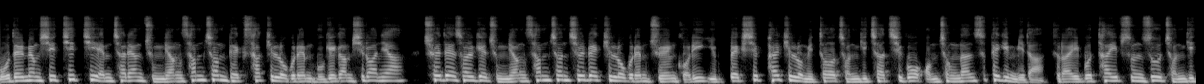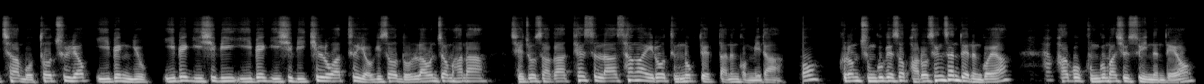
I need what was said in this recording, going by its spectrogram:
모델명 CTTM 차량 중량 3,104kg 무게감 실화냐? 최대 설계 중량 3,700kg 주행 거리 618km 전기차 치고 엄청난 스펙입니다. 드라이브 타입 순수 전기차 모터 출력 206, 222, 222kW 여기서 놀라운 점 하나 제조사가 테슬라 상하이로 등록됐다는 겁니다. 어? 그럼 중국에서 바로 생산되는 거야? 하고 궁금하실 수 있는데요.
